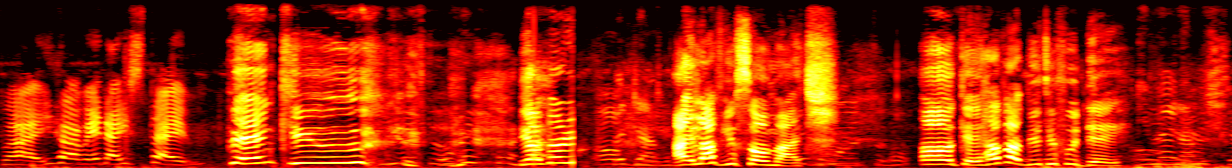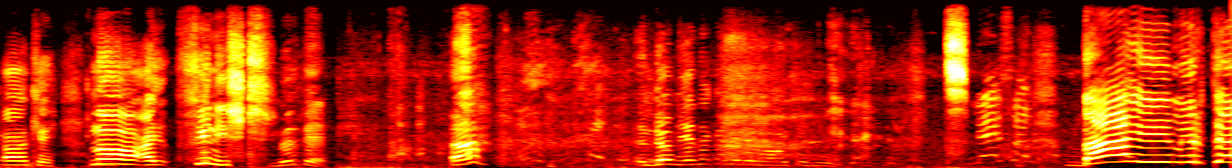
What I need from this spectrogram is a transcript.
Bye. Have a nice time. Thank you. You too. You're very. I love you so much. Okay, have a beautiful day. Okay. No, I finished. ምርጤ አ እንደውም የተቀደደ ነው አውቄሽ ነው Bye, Mirte.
